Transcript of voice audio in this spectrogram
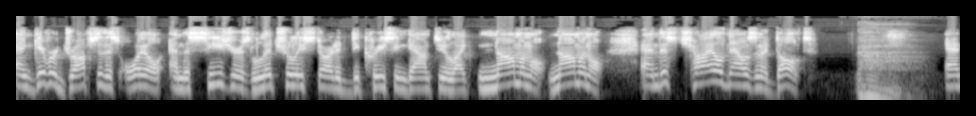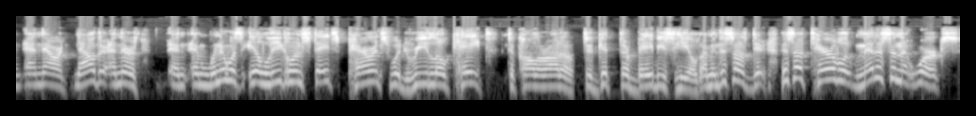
and give her drops of this oil, and the seizures literally started decreasing down to like nominal, nominal. And this child now is an adult. And and now now there and there's and, and when it was illegal in states, parents would relocate to Colorado to get their babies healed. I mean, this is how, this is how terrible medicine that works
